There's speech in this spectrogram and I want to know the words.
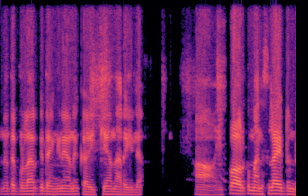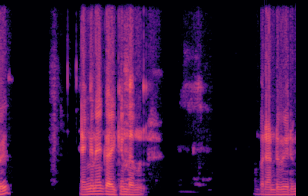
ഇന്നത്തെ പിള്ളേർക്ക് ഇത് എങ്ങനെയാണ് കഴിക്കുക എന്നറിയില്ല ആ ഇപ്പോൾ അവർക്ക് മനസ്സിലായിട്ടുണ്ട് എങ്ങനെയാണ് കഴിക്കേണ്ടതെന്ന്. അപ്പോൾ രണ്ടുപേരും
